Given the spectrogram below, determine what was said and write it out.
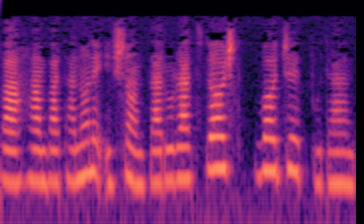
و هموطنان ایشان ضرورت داشت واجد بودند.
